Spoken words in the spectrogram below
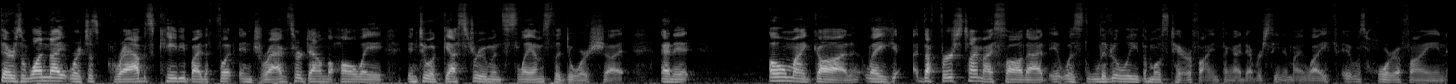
there's one night where it just grabs Katie by the foot and drags her down the hallway into a guest room and slams the door shut. And it, oh my god! Like the first time I saw that, it was literally the most terrifying thing I'd ever seen in my life. It was horrifying.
